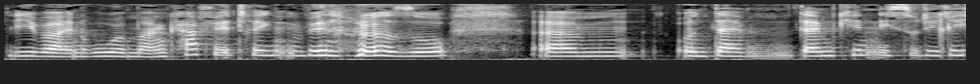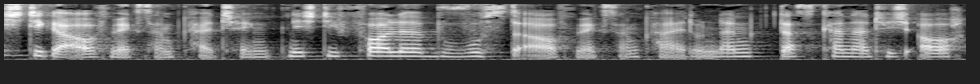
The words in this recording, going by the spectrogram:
lieber in Ruhe mal einen Kaffee trinken will oder so ähm, und deinem, deinem Kind nicht so die richtige Aufmerksamkeit schenkt, nicht die volle, bewusste Aufmerksamkeit. Und dann, das kann natürlich auch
